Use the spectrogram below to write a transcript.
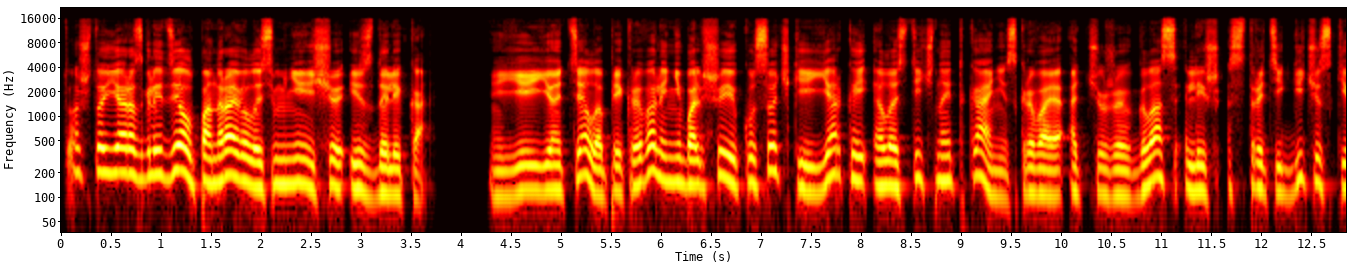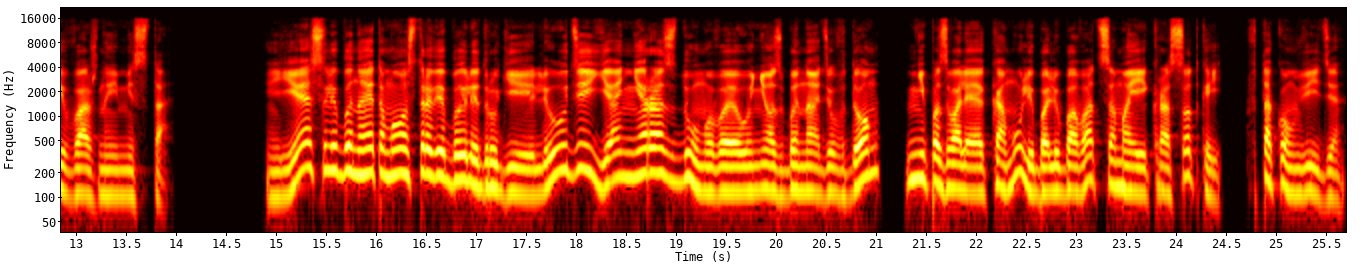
То, что я разглядел, понравилось мне еще издалека. Ее тело прикрывали небольшие кусочки яркой эластичной ткани, скрывая от чужих глаз лишь стратегически важные места. Если бы на этом острове были другие люди, я, не раздумывая, унес бы Надю в дом, не позволяя кому-либо любоваться моей красоткой в таком виде.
